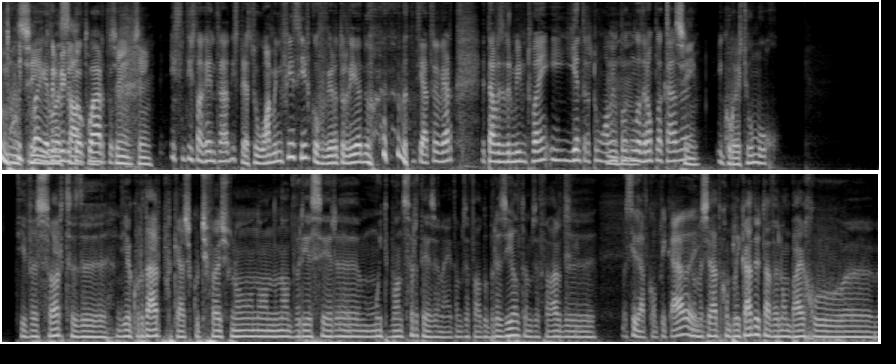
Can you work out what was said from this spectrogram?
muito sim, bem a dormir assalto. no teu quarto. Sim, sim. E sentiste alguém entrar, isto parece o homem inofensivo que eu fui ver outro dia no, no Teatro Aberto. Estavas a dormir muito bem e, e entra-te um homem, uhum. um ladrão pela casa sim. e correste um murro. Tive a sorte de, de acordar, porque acho que o desfecho não, não, não deveria ser uh, muito bom, de certeza. Não é? Estamos a falar do Brasil, estamos a falar de. Uma cidade complicada. Uma e... cidade complicada. Eu estava num bairro uh,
